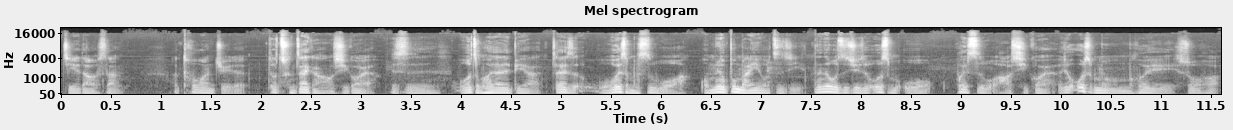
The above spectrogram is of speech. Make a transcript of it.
街道上，我突然觉得这存在感好奇怪啊！就是我怎么会在那边啊？再是，我为什么是我？我没有不满意我自己，但是我只觉得为什么我会是我，好奇怪！而且为什么我们会说话？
